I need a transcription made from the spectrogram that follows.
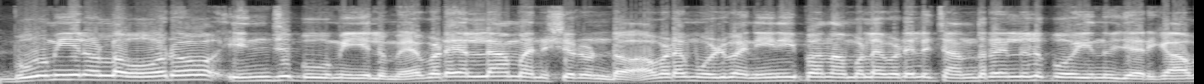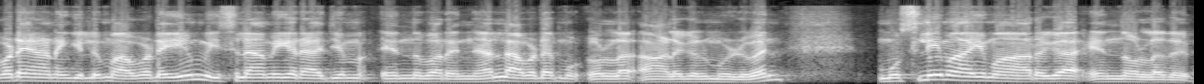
ഭൂമിയിലുള്ള ഓരോ ഇഞ്ച് ഭൂമിയിലും എവിടെയെല്ലാം മനുഷ്യരുണ്ടോ അവിടെ മുഴുവൻ ഇനിയിപ്പോൾ നമ്മൾ എവിടെയെങ്കിലും ചന്ദ്രനിൽ പോയി എന്ന് വിചാരിക്കുക അവിടെയാണെങ്കിലും അവിടെയും ഇസ്ലാമിക രാജ്യം എന്ന് പറഞ്ഞാൽ അവിടെ ഉള്ള ആളുകൾ മുഴുവൻ മുസ്ലിമായി മാറുക എന്നുള്ളത്.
